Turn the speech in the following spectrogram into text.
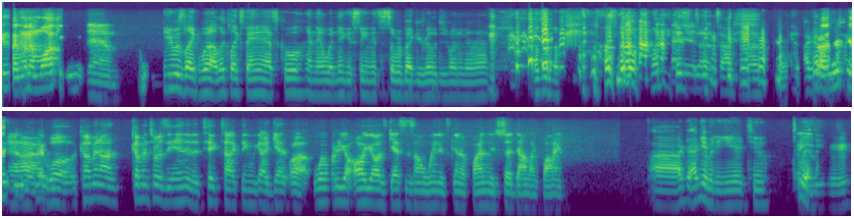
He's like, when I'm walking, Damn. He was like what I look like standing at school, and then when niggas seen it's a silverback gorilla just running around. Those are the, those are the funniest Yeah, that's- TikToks, bro. I gotta this is- Yeah, all right. Well, coming on, coming towards the end of the TikTok thing, we gotta get. Uh, what are y'all, all y'all's guesses on when it's gonna finally shut down like Vine? Uh, I, I give it a year or two. Two and a year.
